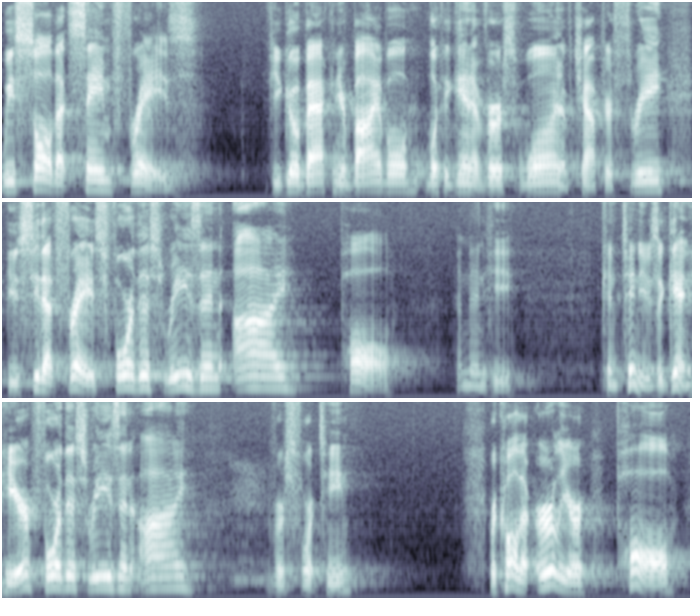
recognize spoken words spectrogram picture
we saw that same phrase if you go back in your Bible, look again at verse 1 of chapter 3, you see that phrase, for this reason I, Paul. And then he continues again here, for this reason I, verse 14. Recall that earlier, Paul,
